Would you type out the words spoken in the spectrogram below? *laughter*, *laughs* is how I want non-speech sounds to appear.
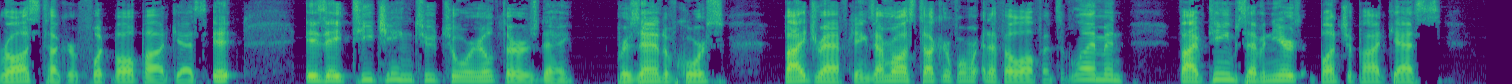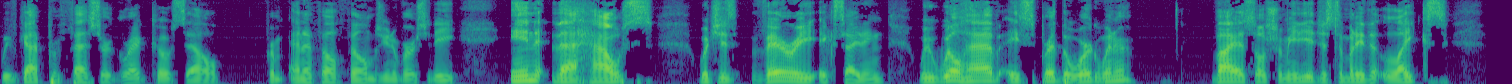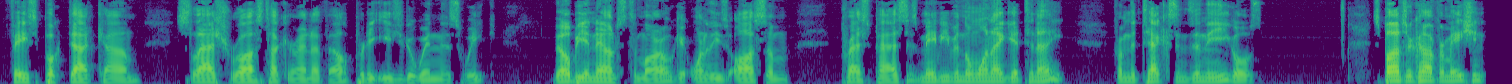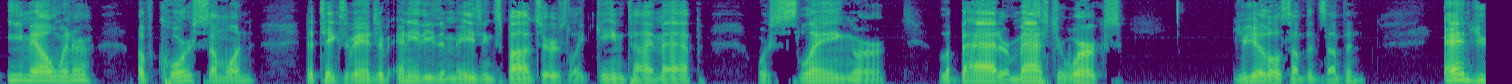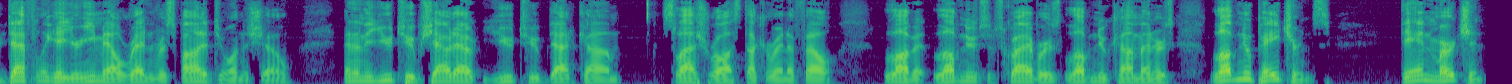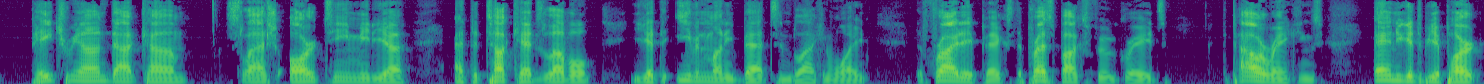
Ross Tucker Football Podcast. It is a teaching tutorial Thursday, presented, of course, by DraftKings. I'm Ross Tucker, former NFL offensive lineman, five teams, seven years, bunch of podcasts. We've got Professor Greg Cosell from NFL Films University in the house, which is very exciting. We will have a spread the word winner via social media, just somebody that likes facebook.com slash Ross Tucker NFL. Pretty easy to win this week. They'll be announced tomorrow. Get one of these awesome press passes, maybe even the one I get tonight from the Texans and the Eagles. Sponsor confirmation, email winner, of course, someone that takes advantage of any of these amazing sponsors like Game Time app or Sling or Labatt or Masterworks, you get a little something, something. And you definitely get your email read and responded to on the show. And then the YouTube shout out, youtube.com slash Ross Tucker NFL. Love it. Love new subscribers. Love new commenters. Love new patrons. Dan Merchant, patreon.com slash RT Media. At the Tuckheads level, you get the even money bets in black and white the Friday picks, the press box food grades, the power rankings, and you get to be a part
